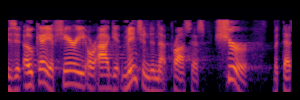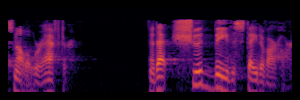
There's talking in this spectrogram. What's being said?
Is it okay if Sherry or I get mentioned in that process? Sure, but that's not what we're after. Now that should be the state of our heart.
